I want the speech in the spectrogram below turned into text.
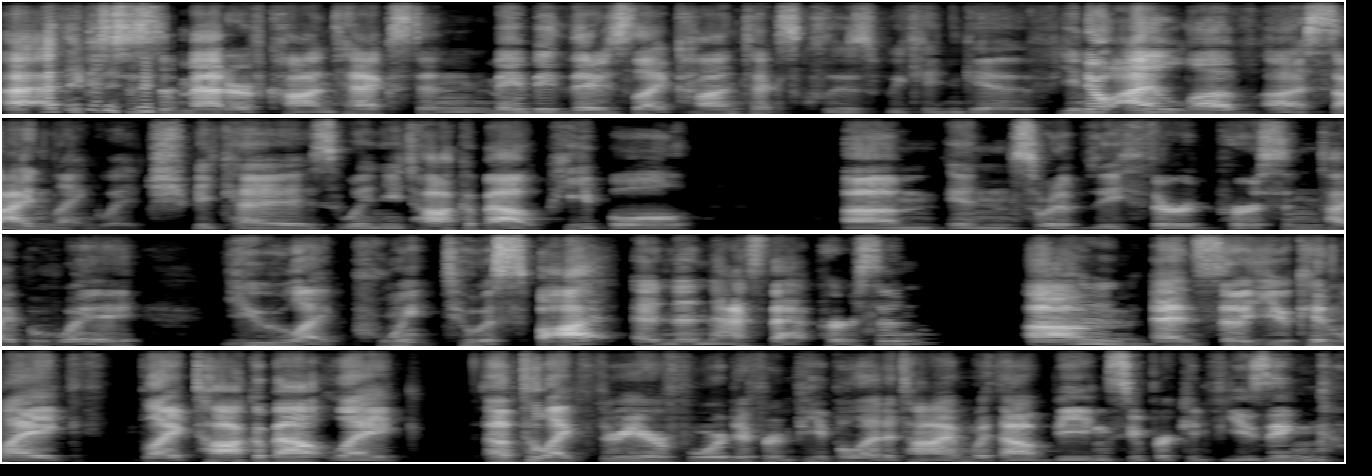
I, I think it's just a matter of context, and maybe there's like context clues we can give. You know, I love uh, sign language because when you talk about people um, in sort of the third person type of way, you like point to a spot, and then that's that person. Um, mm. And so you can like like talk about like up to like three or four different people at a time without being super confusing.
